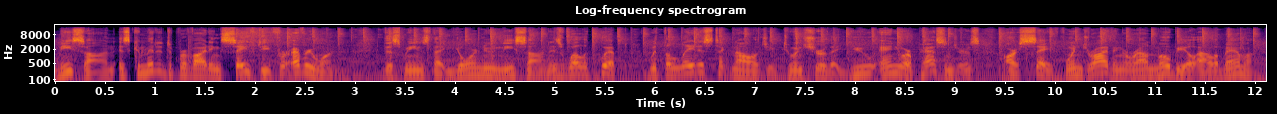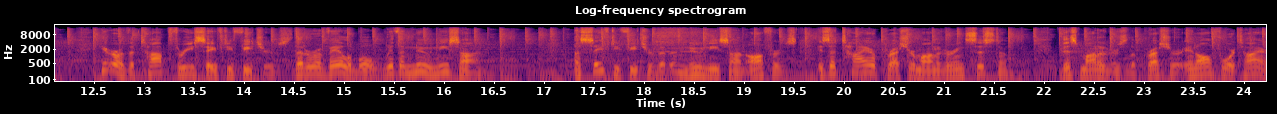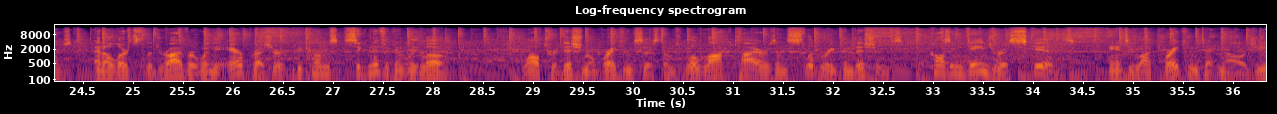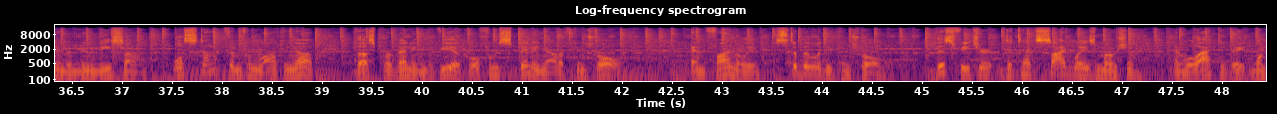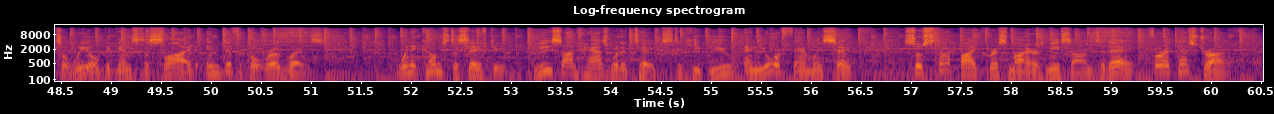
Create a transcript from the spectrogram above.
Nissan is committed to providing safety for everyone. This means that your new Nissan is well equipped with the latest technology to ensure that you and your passengers are safe when driving around Mobile, Alabama. Here are the top three safety features that are available with a new Nissan. A safety feature that a new Nissan offers is a tire pressure monitoring system. This monitors the pressure in all four tires and alerts the driver when the air pressure becomes significantly low. While traditional braking systems will lock tires in slippery conditions, causing dangerous skids, anti-lock braking technology in a new Nissan will stop them from locking up, thus preventing the vehicle from spinning out of control. And finally, stability control. This feature detects sideways motion and will activate once a wheel begins to slide in difficult roadways. When it comes to safety, Nissan has what it takes to keep you and your family safe. So stop by Chris Myers Nissan today for a test drive.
